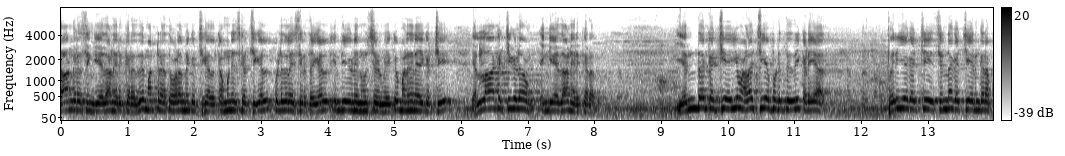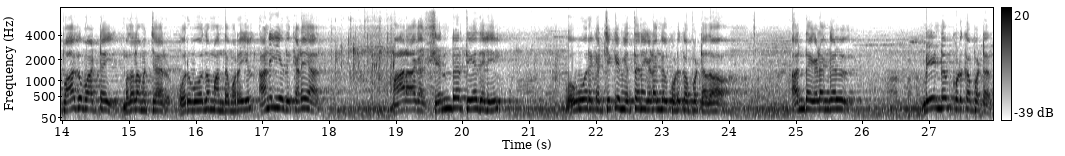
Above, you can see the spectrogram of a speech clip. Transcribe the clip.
காங்கிரஸ் இங்கே தான் இருக்கிறது. மற்ற தோழமை கட்சிகள் கம்யூனிஸ்ட் கட்சிகள் விடுதலை சிறுத்தைகள் இந்திய யூனியன் முஸ்லீம் லீக் மனிதநேய கட்சி எல்லா கட்சிகளும் இங்கே தான் இருக்கிறது. எந்த கட்சியையும் அலட்சியப்படுத்தியது கிடையாது. பெரிய கட்சி சின்ன கட்சி என்கிற பாகுபாட்டை முதலமைச்சர் ஒருபோதும் அந்த முறையில் அணுகியது கிடையாது. மாறாக சென்ற தேர்தலில் ஒவ்வொரு கட்சிக்கும் எத்தனை இடங்கள் கொடுக்கப்பட்டதோ அந்த இடங்கள் மீண்டும் கொடுக்கப்பட்டது.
